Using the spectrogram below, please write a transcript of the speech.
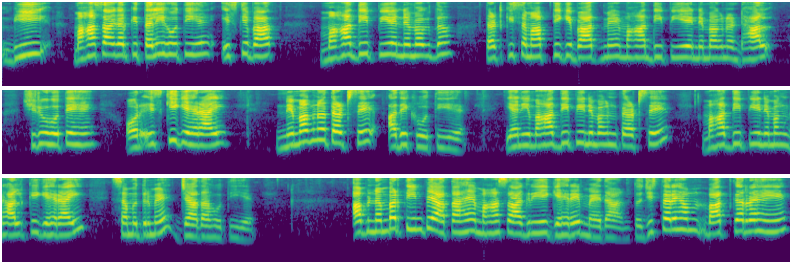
भी महासागर की तली होती है। इसके बाद महाद्वीपीय निमग्न तट की समाप्ति के बाद में महाद्वीपीय निमग्न ढाल शुरू होते हैं और इसकी गहराई निमग्न तट से अधिक होती है। यानी महाद्वीपीय निमग्न तट से महाद्वीपीय निमग्न ढाल की गहराई समुद्र में ज़्यादा होती है। अब नंबर तीन पे आता है महासागरीय गहरे मैदान। तो जिस तरह हम बात कर रहे हैं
